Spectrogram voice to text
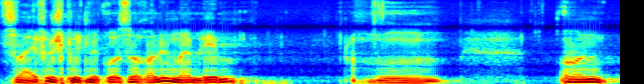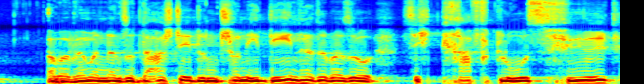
Zweifel spielt eine große Rolle in meinem Leben. Hm. Und, aber wenn man dann so dasteht und schon Ideen hat, aber so sich kraftlos fühlt,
